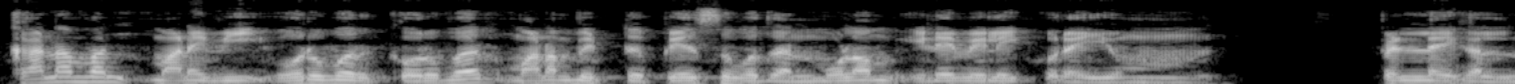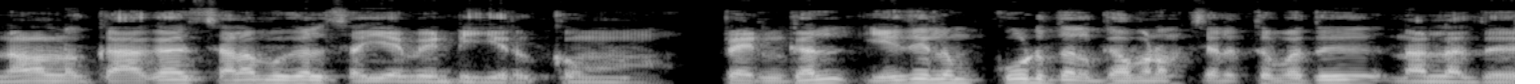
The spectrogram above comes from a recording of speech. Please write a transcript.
கணவன் மனைவி ஒருவருக்கொருவர் மனம் விட்டு பேசுவதன் மூலம் இடைவெளி குறையும். பிள்ளைகள் நலனுக்காக செலவுகள் செய்ய வேண்டியிருக்கும். பெண்கள் எதிலும் கூடுதல் கவனம் செலுத்துவது நல்லது.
